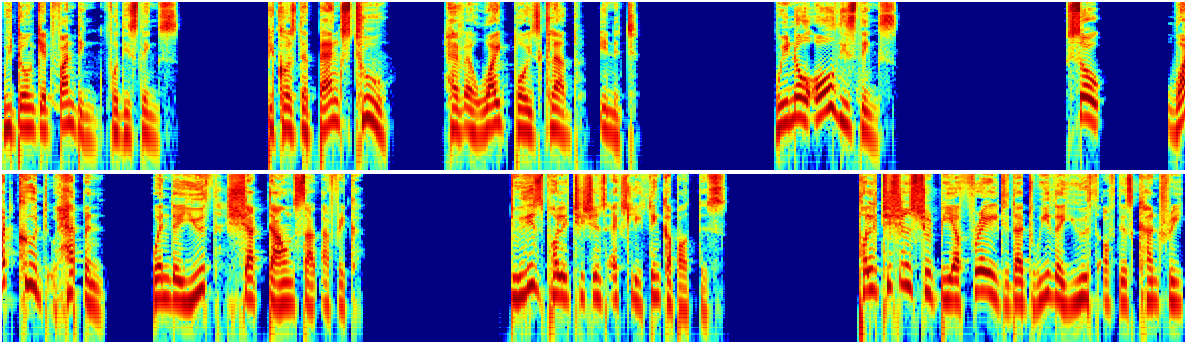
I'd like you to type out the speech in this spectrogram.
we don't get funding for these things. Because the banks too have a white boys club in it. We know all these things. So, what could happen when the youth shut down South Africa? Do these politicians actually think about this? Politicians should be afraid that we, the youth of this country,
